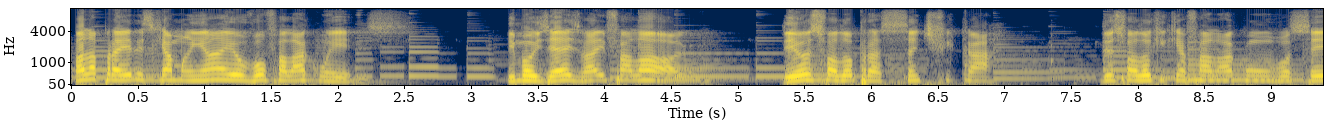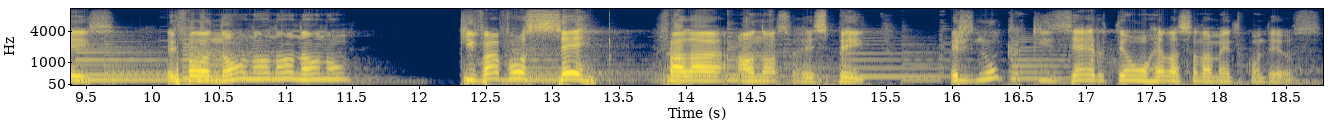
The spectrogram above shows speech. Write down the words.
Fala para eles que amanhã eu vou falar com eles. E Moisés vai falar: ó, Deus falou para santificar. Deus falou que quer falar com vocês. Ele falou: não, não, não, não, não. Que vá você falar ao nosso respeito. Eles nunca quiseram ter um relacionamento com Deus.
